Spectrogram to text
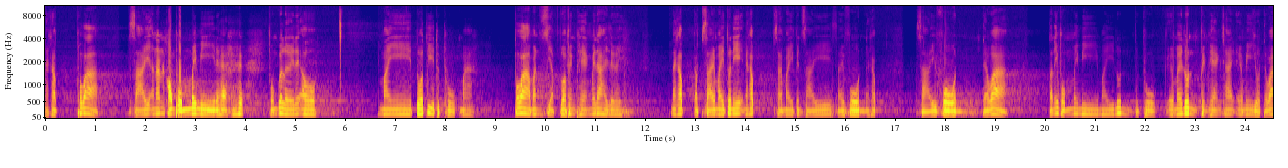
นะครับ เพราะว่าสายอันนั้นของผมไม่มีนะฮะผมก็เลยได้เอาไม้ตัวที่ถูกๆมา เพราะว่ามันเสียบตัวแพงๆไม่ได้เลยนะครับ กับสายไม้ตัวนี้นะครับ สายไม้เป็นสายสายโฟนนะครับ สายโฟน แต่ว่า ตอนนี้ผมไม่มีไม้รุ่นถูกๆเออไม่รุ่นแพงๆใช้เออมีอยู่แต่ว่า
